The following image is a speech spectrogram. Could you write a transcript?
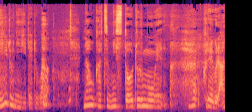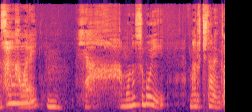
ビールに入れるわ、なおかつミスト、ルームエフレグランスの代わり。い、うん。やー、ものすごいマルチタレント。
